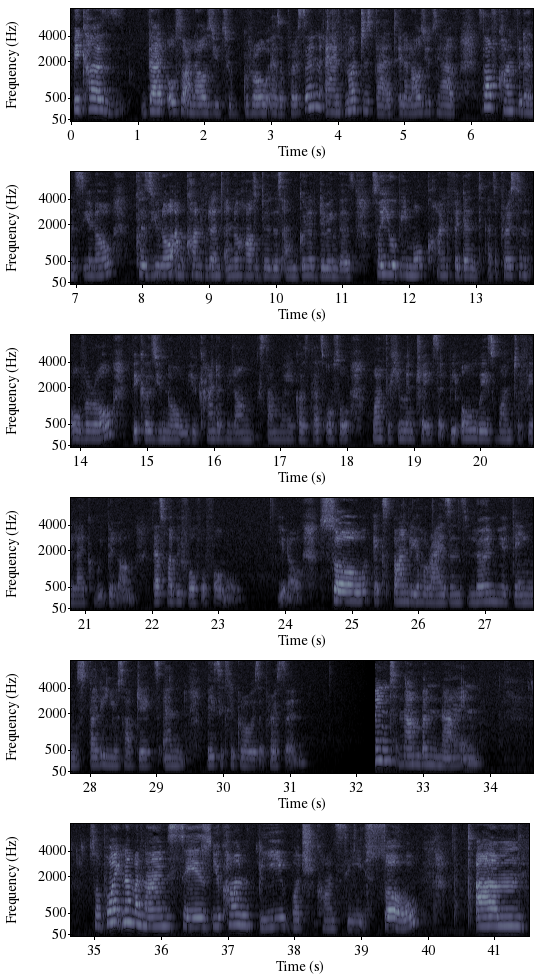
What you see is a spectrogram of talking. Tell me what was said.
Because that also allows you to grow as a person. And not just that it allows you to have self-confidence you know because you know I'm confident I know how to do this I'm good at doing this. So you'll be more confident as a person overall because you know you kind of belong somewhere because that's also one of the human traits that we always want to feel like we belong. That's why we fall for formal you know. So expand your horizons learn new things study new subjects and basically grow as a person. Point number nine. So point number nine says you can't be what you can't see. So um,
